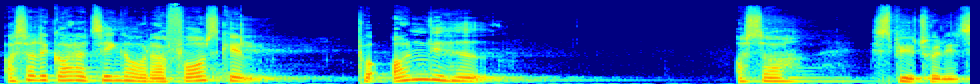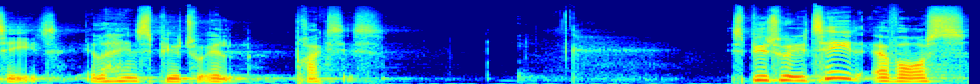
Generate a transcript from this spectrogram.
og så er det godt at tænke over, at der er forskel på åndelighed og så spiritualitet, eller have en spirituel praksis. Spiritualitet er vores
